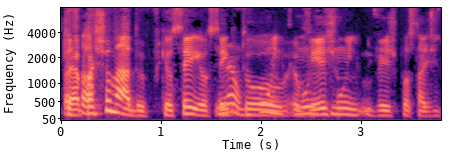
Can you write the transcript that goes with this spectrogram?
tu é apaixonado, porque eu sei, eu sei Não, que tu. Muito, eu muito, vejo, muito. vejo postagens.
